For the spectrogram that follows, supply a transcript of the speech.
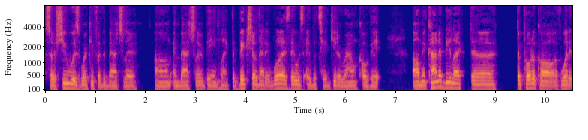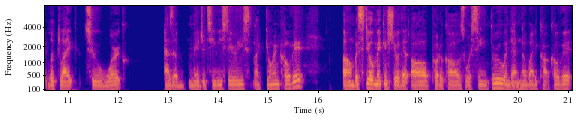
So she was working for The Bachelor, um, and Bachelor being like the big show that it was, they was able to get around COVID um, and kind of be like the the protocol of what it looked like to work as a major TV series like during COVID. um, but still making sure that all protocols were seen through and that nobody caught COVID.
